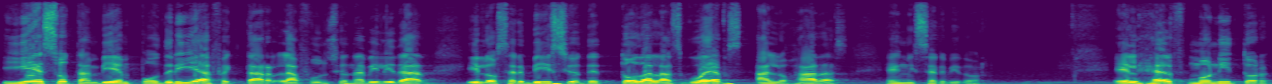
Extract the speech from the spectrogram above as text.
y eso también podría afectar la funcionalidad y los servicios de todas las webs alojadas en mi servidor. El Health Monitor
